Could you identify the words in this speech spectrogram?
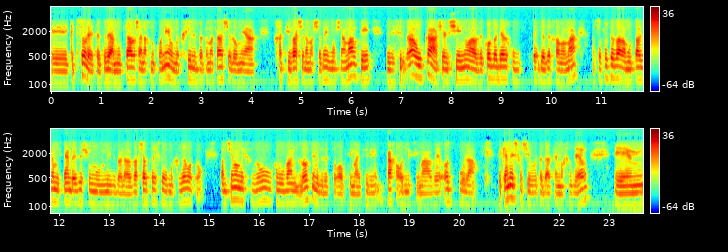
אה, כפסולת. אתה יודע, המוצר שאנחנו קונים, הוא מתחיל את המסע שלו מהחציבה של המשאבים, כמו שאמרתי, וזו סדרה ארוכה של שינוע, וכל בדרך הוא גזר חממה, בסופו של דבר המוצר גם מסתיים באיזשהו מזבלה, ועכשיו צריך למחזר אותו. אנשים במחזור כמובן לא עושים את זה בצורה אופטימלית, כי זה ככה עוד משימה ועוד פעולה, וכן יש חשיבות לדעת למחזר. אמ,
